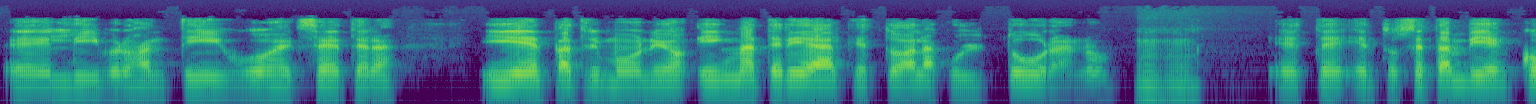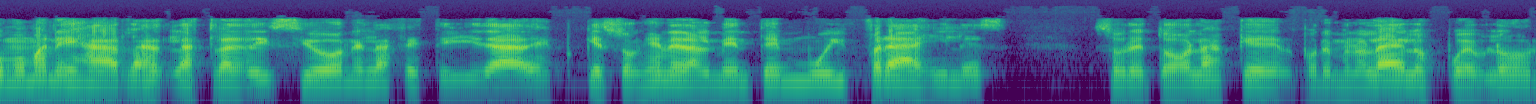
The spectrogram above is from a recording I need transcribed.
eh, libros antiguos, etcétera, y el patrimonio inmaterial, que es toda la cultura, ¿no? este, entonces también cómo manejar las tradiciones, las festividades, que son generalmente muy frágiles, sobre todo las que, por lo menos las de los pueblos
